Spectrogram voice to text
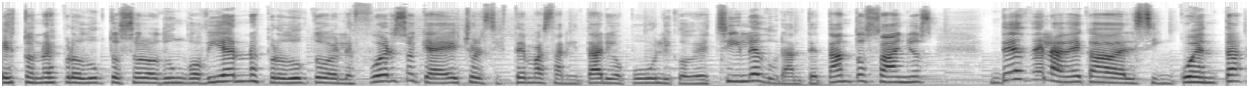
Esto no es producto solo de un gobierno, es producto del esfuerzo que ha hecho el sistema sanitario público de Chile durante tantos años, desde la década del 50,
